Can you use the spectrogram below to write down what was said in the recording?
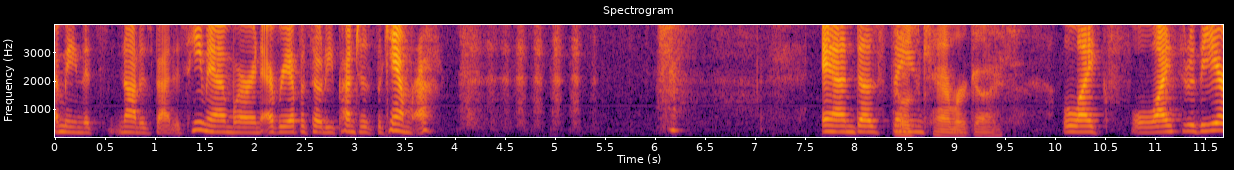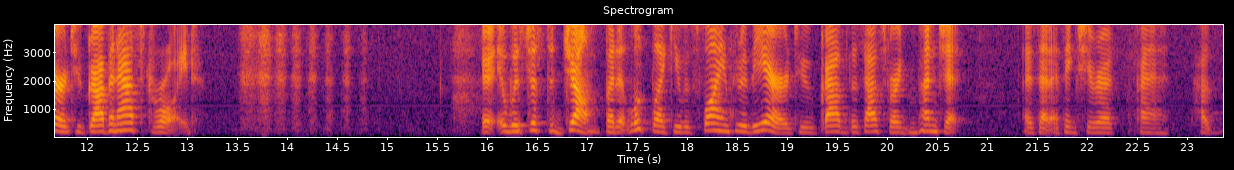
I mean, it's not as bad as He Man, where in every episode he punches the camera. and does things Those camera guys. like fly through the air to grab an asteroid. it, it was just a jump, but it looked like he was flying through the air to grab this asteroid and punch it. Like I said, I think She-Ra kind of has.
